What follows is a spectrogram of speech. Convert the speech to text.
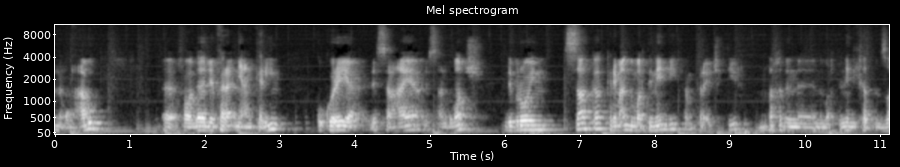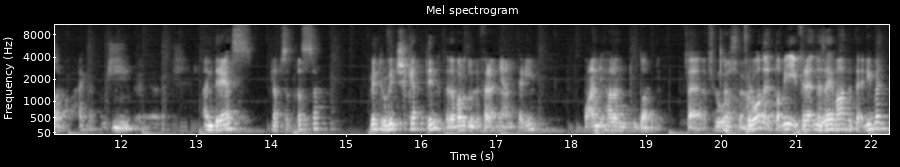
أنا بلعبه آه، فهو ده اللي فرقني عن كريم. كوكوريا لسه معايا لسه عنده ماتش. دي بروين ساكا كريم عنده مارتينيلي فما فرقتش كتير. أعتقد ان إن مارتينيلي خد انذار أو حاجة فمش. آه، أندرياس نفس القصة. متروفيتش كابتن فده برضو اللي فرقني عن كريم. وعندي هالاند وداروين ففي ألو... في الوضع الطبيعي فرقنا زي بعض تقريبا.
